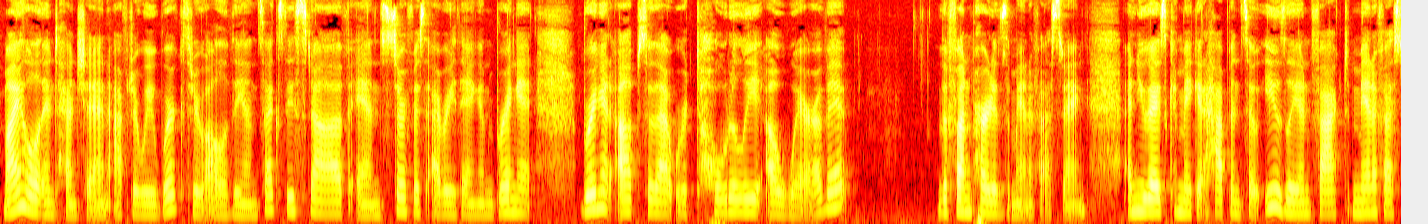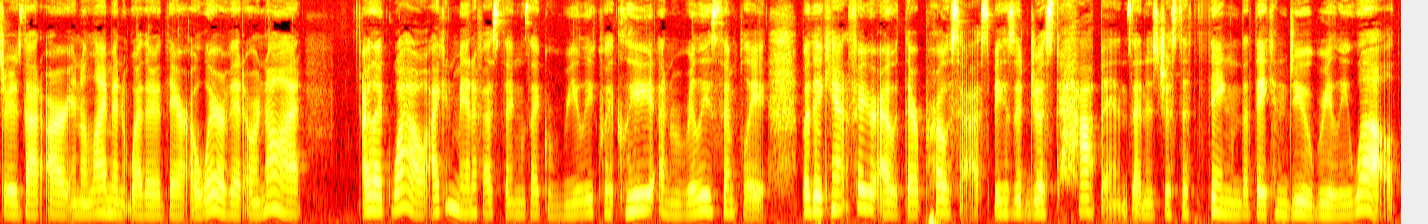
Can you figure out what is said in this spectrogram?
my whole intention after we work through all of the unsexy stuff and surface everything and bring it bring it up so that we're totally aware of it the fun part is the manifesting, and you guys can make it happen so easily. In fact, manifestors that are in alignment, whether they're aware of it or not, are like, wow, I can manifest things like really quickly and really simply, but they can't figure out their process because it just happens and it's just a thing that they can do really well.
